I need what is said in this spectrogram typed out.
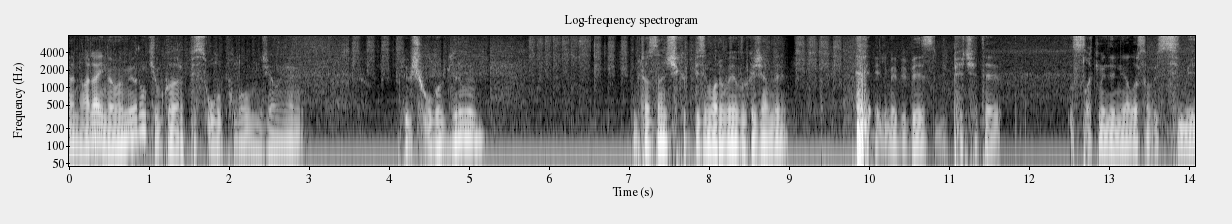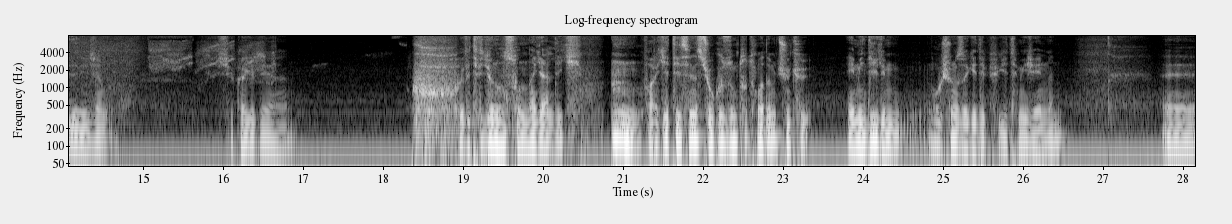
Ben hala inanamıyorum ki bu kadar pis olup olmayacağım yani. Böyle bir şey olabilir mi? Birazdan çıkıp bizim arabaya bakacağım ve elime bir bez, bir peçete, ıslak mendilini alırsam silmeyi deneyeceğim. Şaka gibi ya. Evet videonun sonuna geldik. Fark ettiyseniz çok uzun tutmadım çünkü emin değilim hoşunuza gidip gitmeyeceğinden. Ee,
